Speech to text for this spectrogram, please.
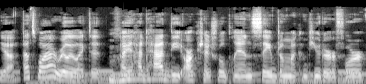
Yeah, that's why I really liked it. Mm-hmm. I had had the architectural plans saved on my computer for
